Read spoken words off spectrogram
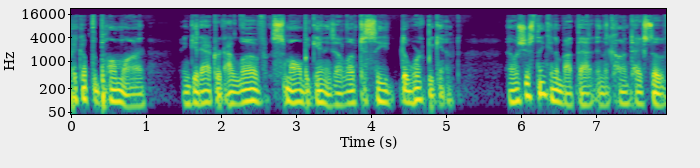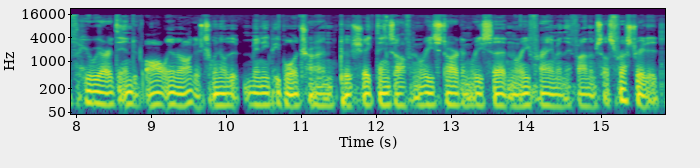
pick up the plumb line, and get after it. I love small beginnings. I love to see the work begin. And I was just thinking about that in the context of here we are at the end of all in August. We know that many people are trying to shake things off and restart and reset and reframe, and they find themselves frustrated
